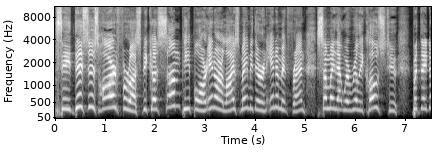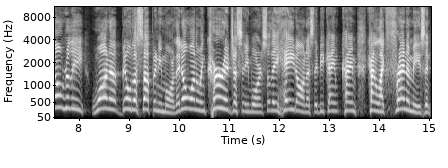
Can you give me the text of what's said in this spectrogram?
See, this is hard for us because some people are in our lives. Maybe they're an intimate friend, somebody that we're really close to, but they don't really want to build us up anymore. They don't want to encourage us anymore. And so they hate on us. They became kind, of like frenemies. And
